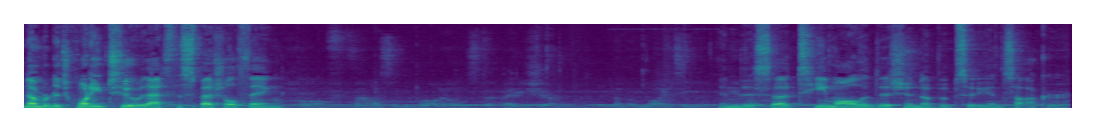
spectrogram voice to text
number to 22. That's the special thing in this uh, Tmall edition of Obsidian Soccer.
